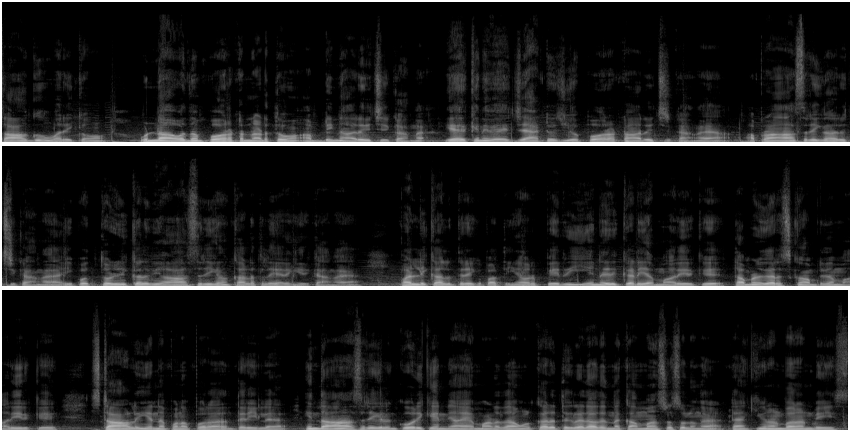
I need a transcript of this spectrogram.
சாகும் வரைக்கும் உண்ணாவிரதம் போராட்டம் நடத்துவோம் அப்படின்னு அறிவிச்சிருக்காங்க. ஏற்கனவே ஜாட்டோஜியோ போராட்டம் அறிவிச்சிருக்காங்க. அப்புறம் ஆசிரியர்கள் அறிவிச்சிருக்காங்க. இப்போ தொழிற்கல்வி ஆசிரியர்களும் களத்தில் இறங்கியிருக்காங்க. பள்ளி கல்வித்துறைக்கு பார்த்தீங்கன்னா ஒரு பெரிய நெருக்கடியாக மாறியிருக்கு. தமிழக அரசுக்கும் அப்படி தான் மாறியிருக்கு. ஸ்டாலின் என்ன பண்ண போகிறாருன்னு தெரியல. இந்த ஆசிரியர்களின் கோரிக்கை நியாயமானதா? உங்களுக்கு கருத்துக்கள் ஏதாவது இருந்தால் கமெண்ட்ஸில் சொல்லுங்கள் தேங்க்யூ நண்பா நண்பீஸ்.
